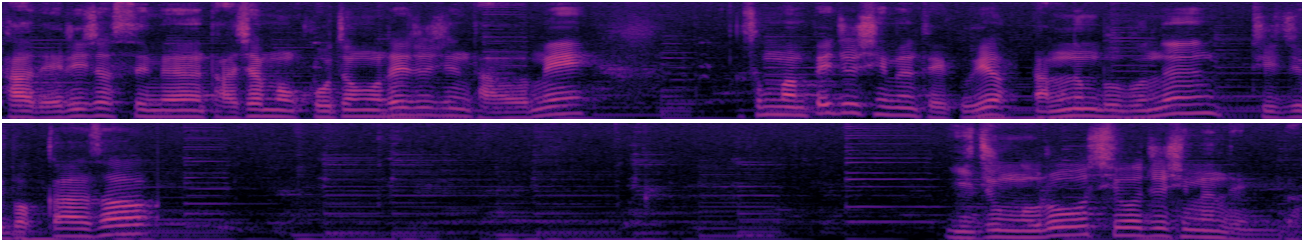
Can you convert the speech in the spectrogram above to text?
다 내리셨으면 다시 한번 고정을 해주신 다음에 손만 빼주시면 되고요. 남는 부분은 뒤집어 까서 이중으로 씌워주시면 됩니다.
